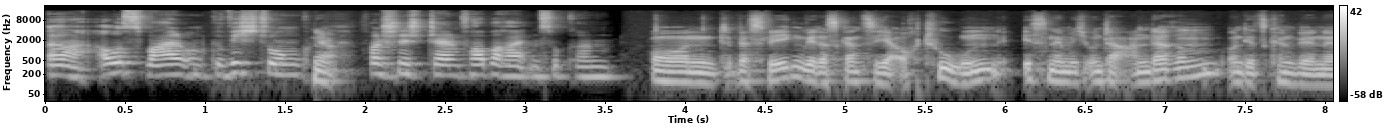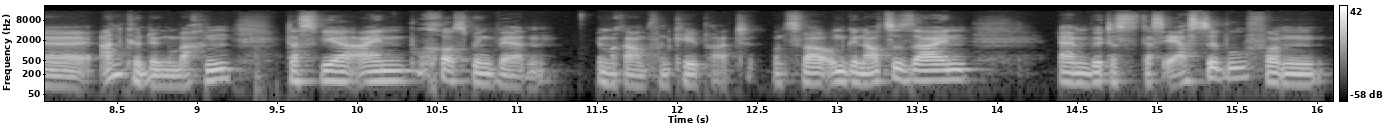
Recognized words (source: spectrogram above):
äh, Auswahl und Gewichtung ja. von Schnittstellen vorbereiten zu können. Und weswegen wir das Ganze ja auch tun, ist nämlich unter anderem, und jetzt können wir eine Ankündigung machen, dass wir ein Buch rausbringen werden im Rahmen von Kilpat. Und zwar, um genau zu sein, ähm, wird es das erste Buch von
